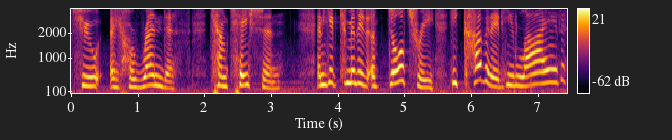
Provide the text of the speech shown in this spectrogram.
to a horrendous temptation. And he had committed adultery, he coveted, he lied,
